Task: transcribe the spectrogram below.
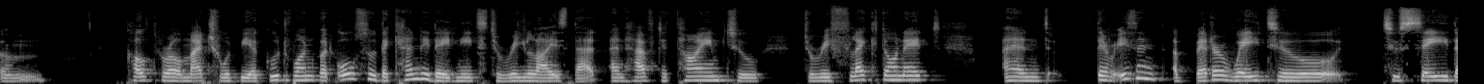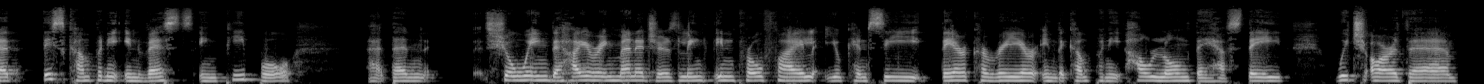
um, cultural match would be a good one but also the candidate needs to realize that and have the time to to reflect on it and there isn't a better way to to say that this company invests in people uh, than showing the hiring manager's LinkedIn profile. You can see their career in the company, how long they have stayed, which are the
